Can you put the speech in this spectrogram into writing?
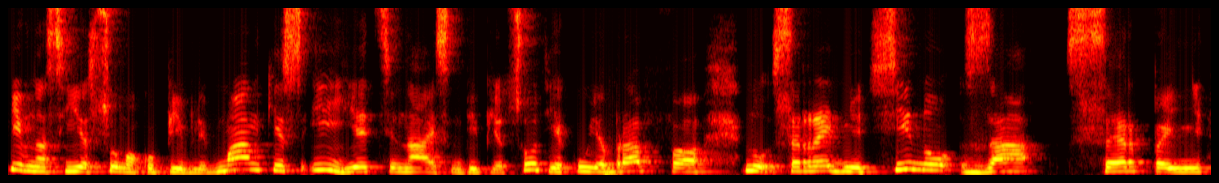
І в нас є сума купівлі в Манкіс і є ціна S&P 500, яку я брав е, ну, середню ціну за серпень е,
